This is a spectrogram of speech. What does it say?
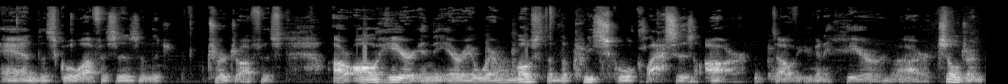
and the school offices and the church office, are all here in the area where most of the preschool classes are. So you're going to hear our children.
